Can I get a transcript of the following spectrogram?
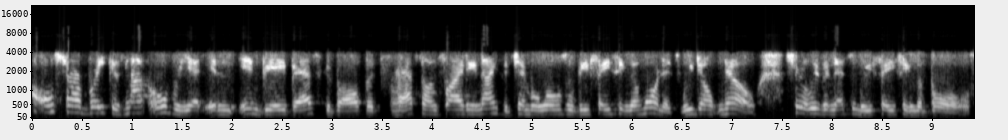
all Star break is not over yet in NBA basketball, but perhaps on Friday night the Timberwolves will be facing the Hornets. We don't know. Certainly the Nets will be facing the Bulls.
